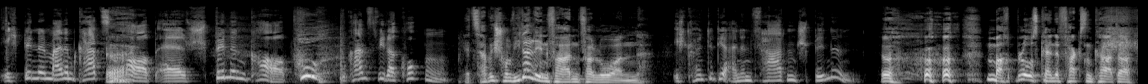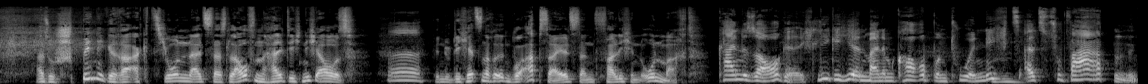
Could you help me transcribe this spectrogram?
Ich bin in meinem Katzenkorb, äh, Spinnenkorb. Du kannst wieder gucken. Jetzt habe ich schon wieder den Faden verloren. Ich könnte dir einen Faden spinnen. Mach bloß keine Faxenkater. Also spinnigere Aktionen als das Laufen halte ich nicht aus. Wenn du dich jetzt noch irgendwo abseilst, dann falle ich in Ohnmacht. Keine Sorge, ich liege hier in meinem Korb und tue nichts als zu warten.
